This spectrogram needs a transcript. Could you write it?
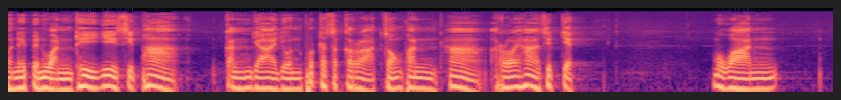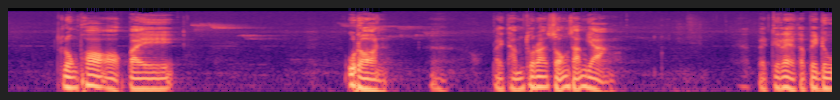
วันนี้เป็นวันที่ 25 กันยายนพุทธศักราช 2557 เมื่อวานหลวงพ่อออกไปอุดร ไปทำธุระสองสามอย่าง ไปที่แรกก็ไปดู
